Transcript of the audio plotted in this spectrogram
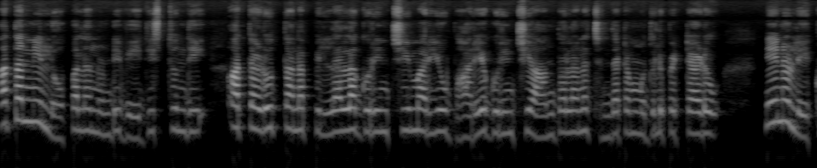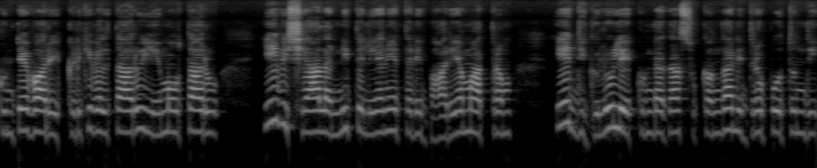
అతన్ని లోపల నుండి వేధిస్తుంది. అతడు తన పిల్లల గురించి మరియు భార్య గురించి ఆందోళన చెందటం మొదలుపెట్టాడు. నేను లేకుంటే వారు ఎక్కడికి వెళ్తారు? ఏమవుతారు? ఈ విషయాలన్నీ తెలియని అతని భార్య మాత్రం ఏ దిగులు లేకుండగా సుఖంగా నిద్రపోతుంది.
